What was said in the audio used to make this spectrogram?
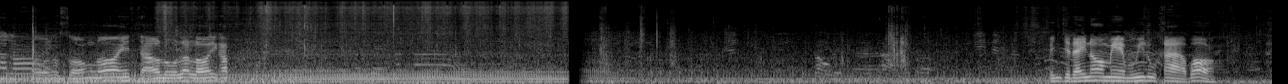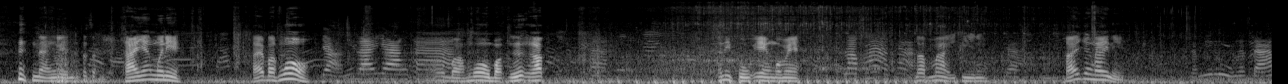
ละร้อโลยละสองร้อยเฮ็ดขาวโลละร้อยครับ เป็นจะได้นอแม่บ่มีลูกค้าบ่นั่งเล่นขายหยังมื้อนี่ขายบักโม่อย่างนี้หลายอย่างค่ะโอ้บักโม่บักเอื้อครับ ค่ะอันนี้ปลูกเองบ่แม่รับมากค่ะรับมาอีกทีหนึงจ้ะขายจังไดนี่จะมีลูกละสาม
